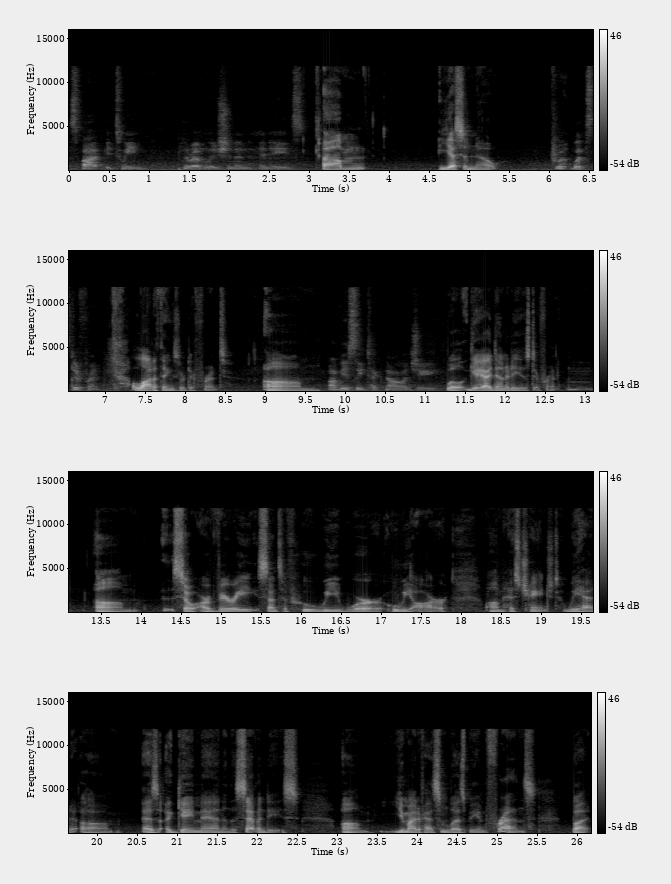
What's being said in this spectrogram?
spot between the revolution and, and AIDS? Um, yes and no. What, what's different? A lot of things are different. Um, Obviously, technology. well, gay identity is different. Um, so our very sense of who we were, who we are, um, has changed. We had, um, as a gay man in the 70s, um, you might have had some lesbian friends, but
